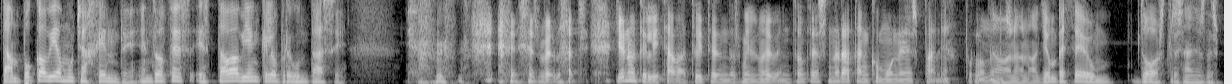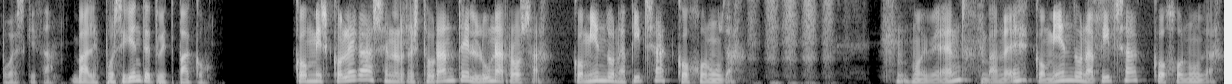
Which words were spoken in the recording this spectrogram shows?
tampoco había mucha gente. Entonces estaba bien que lo preguntase. es verdad. Yo no utilizaba Twitter en 2009, entonces no era tan común en España, por lo menos. No, no, no. Yo empecé un dos, tres años después, quizá. Vale, pues siguiente tweet, Paco. Con mis colegas en el restaurante Luna Rosa, comiendo una pizza cojonuda. Muy bien, vale. Comiendo una pizza cojonuda.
